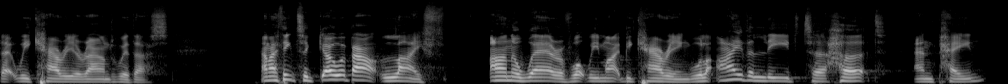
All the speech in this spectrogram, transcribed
that we carry around with us. And I think to go about life unaware of what we might be carrying will either lead to hurt and pain,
